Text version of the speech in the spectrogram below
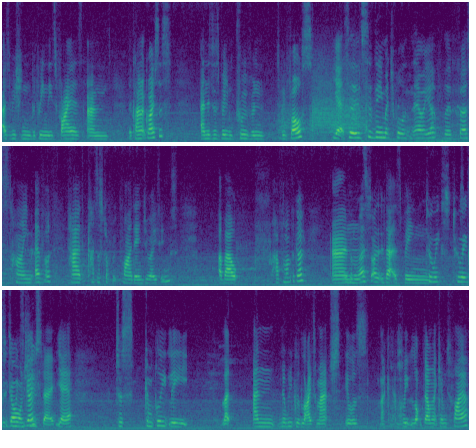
attribution between these fires and the climate crisis, and this has been proven to be false. Yeah, so Sydney metropolitan area, for the first time ever, had catastrophic fire danger ratings about half a month ago, and less, uh, that has been Two weeks, two weeks two ago weeks on ago? Tuesday. Yeah, yeah. Just completely, like, and nobody could light a match. It was like a complete lockdown when it came to fire,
